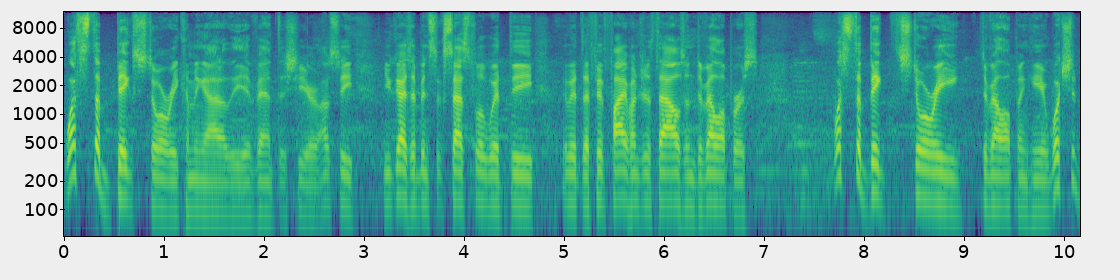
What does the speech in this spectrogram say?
what's the big story coming out of the event this year? Obviously, you guys have been successful with the, with the 500,000 developers. What's the big story developing here? What should,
